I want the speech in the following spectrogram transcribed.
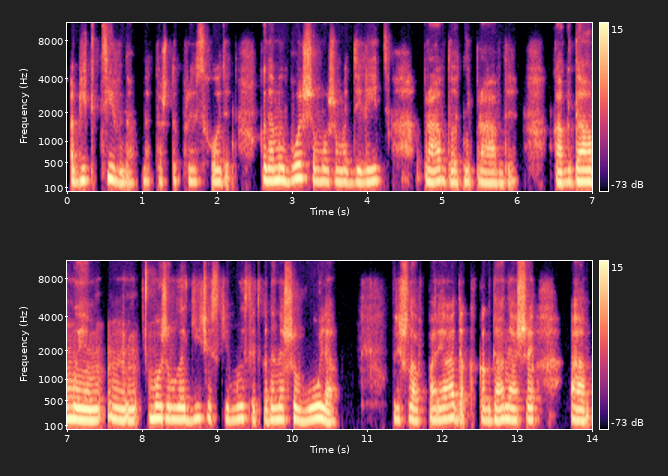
объективно на то, что происходит, когда мы больше можем отделить правду от неправды, когда мы можем логически мыслить, когда наша воля пришла в порядок, когда наши а,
